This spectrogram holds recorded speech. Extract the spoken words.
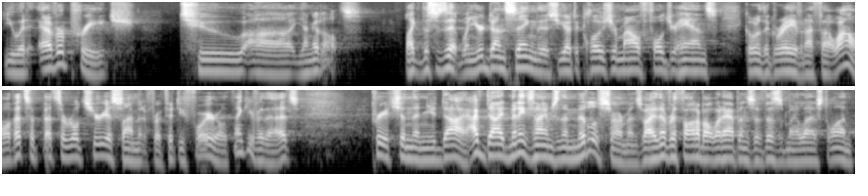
you would ever preach to uh, young adults. Like, this is it. When you're done saying this, you have to close your mouth, fold your hands, go to the grave. And I thought, wow, well, that's a, that's a real cheery assignment for a 54 year old. Thank you for that. It's, preach and then you die. I've died many times in the middle of sermons, but I never thought about what happens if this is my last one.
